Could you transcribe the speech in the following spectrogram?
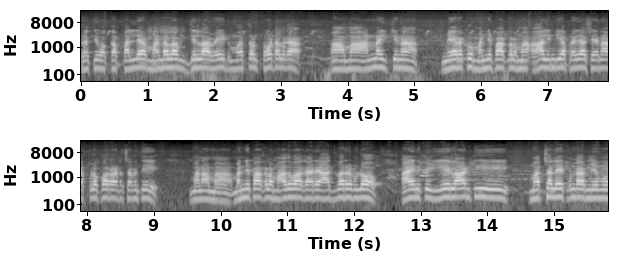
ప్రతి ఒక్క పల్లె మండలం జిల్లా వెయిట్ మొత్తం టోటల్గా మా అన్న ఇచ్చిన మేరకు మన్నిపాకుల మా ఆల్ ఇండియా ప్రజాసేన హక్కుల పోరాట సమితి మన మన్నిపాకుల మాధవ గారి ఆధ్వర్యంలో ఆయనకు ఎలాంటి మచ్చ లేకుండా మేము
